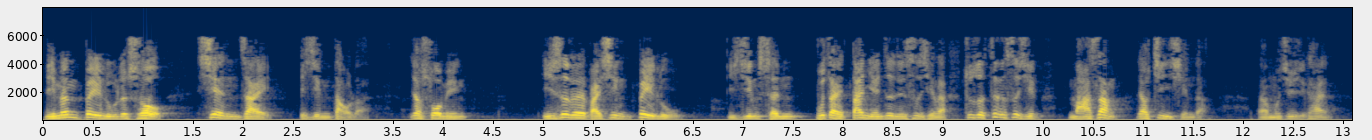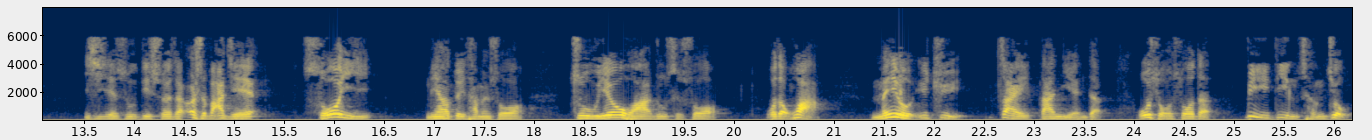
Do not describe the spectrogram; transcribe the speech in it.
你们被掳的时候，现在已经到了。要说明以色列百姓被掳，已经神不再单言这件事情了，就是这个事情。马上要进行的，那我们继续看《以西结书》第十二章二十八节。所以你要对他们说：“主耶和华如此说，我的话没有一句再单言的，我所说的必定成就。”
